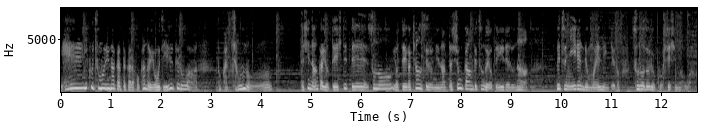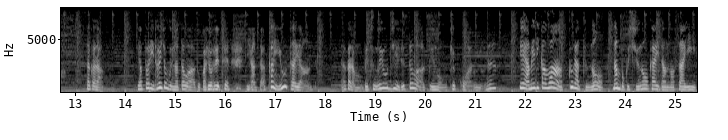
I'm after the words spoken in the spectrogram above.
えー、行くつもりなかったから他の用事入れてるわ。とかちゃうの？私なんか予定してて、その予定がキャンセルになった瞬間別の予定入れるな。別に入れんでもええねんけど、その努力をしてしまうわ。だから、やっぱり大丈夫になったわとか言われて、いや、あんたあかん言うたやん。だからもう別の用事入れたわっていうのも結構あるよね。で、アメリカは9月の南北首脳会談の際、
